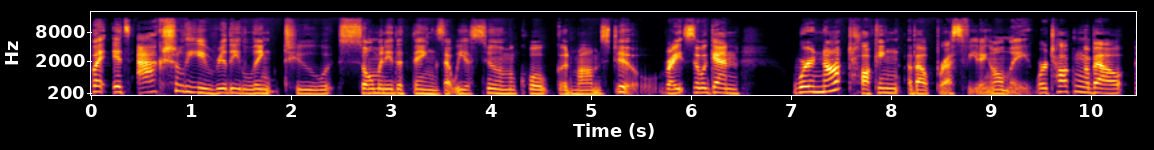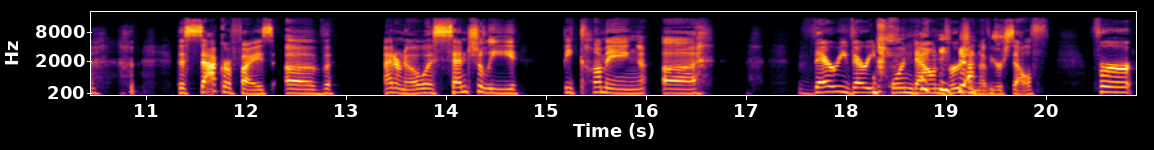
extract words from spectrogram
But it's actually really linked to so many of the things that we assume, quote, good moms do, right? So again, we're not talking about breastfeeding only. We're talking about the sacrifice of, I don't know, essentially becoming a very, very torn down version yes. of yourself for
